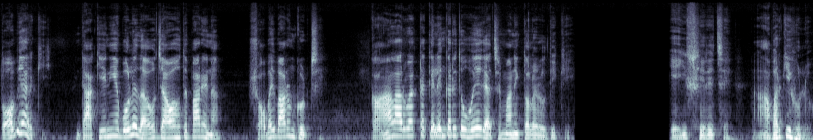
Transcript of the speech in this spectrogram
তবে আর কি, ডাকিয়ে নিয়ে বলে দাও যাওয়া হতে পারে না। সবাই বারণ করছে। কাল আরও একটা কেলেঙ্কারি তো হয়ে গেছে মানিকতলার ওদিকে। এই সেরেছে, আবার কি হলো?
